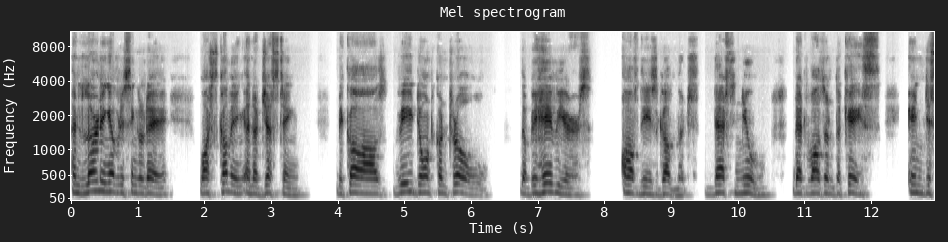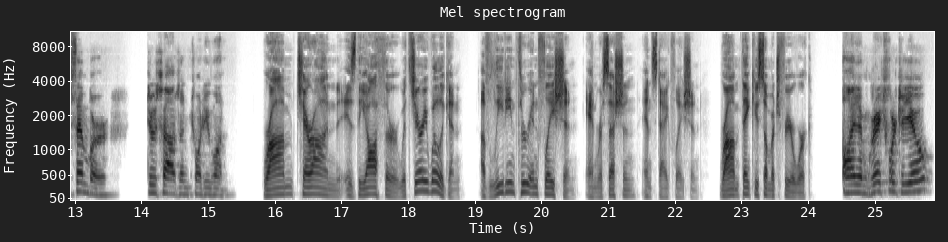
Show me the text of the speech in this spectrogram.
and learning every single day what's coming and adjusting because we don't control the behaviors of these governments. That's new. That wasn't the case in December 2021. Ram Charan is the author with Geri Willigan of Leading Through Inflation and Recession and Stagflation. Ram, thank you so much for your work. I am grateful to you.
